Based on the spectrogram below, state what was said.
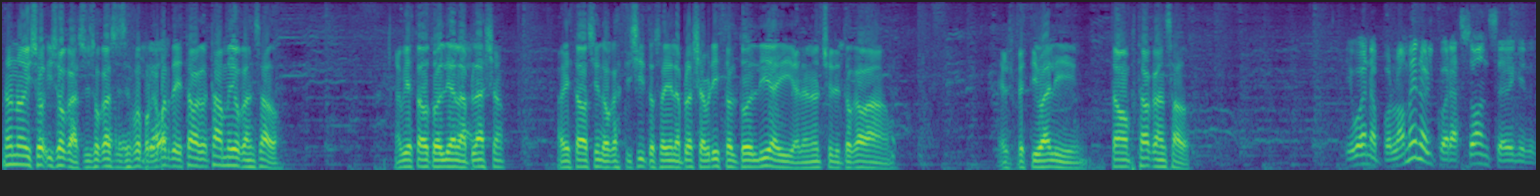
No, no, hizo, hizo caso, hizo caso y se fue, porque aparte estaba, estaba medio cansado. Había estado todo el día en la playa, había estado haciendo castillitos ahí en la playa Bristol todo el día y a la noche le tocaba el festival y estaba, estaba cansado. Y bueno, por lo menos el corazón se ve que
